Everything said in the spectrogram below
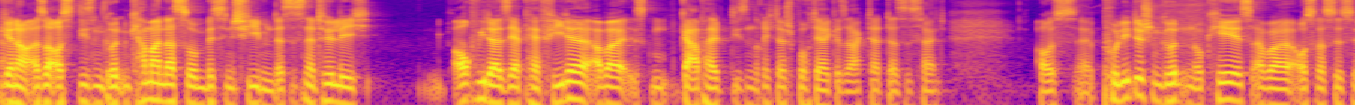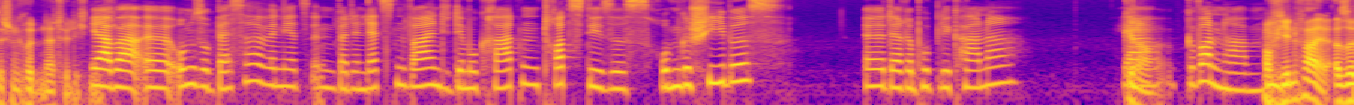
ja. Genau, also aus diesen Gründen kann man das so ein bisschen schieben. Das ist natürlich auch wieder sehr perfide, aber es gab halt diesen Richterspruch, der halt gesagt hat, dass es halt aus äh, politischen Gründen okay ist, aber aus rassistischen Gründen natürlich nicht. Ja, aber äh, umso besser, wenn jetzt in, bei den letzten Wahlen die Demokraten trotz dieses Rumgeschiebes äh, der Republikaner ja, genau. gewonnen haben. Auf jeden Fall. Also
